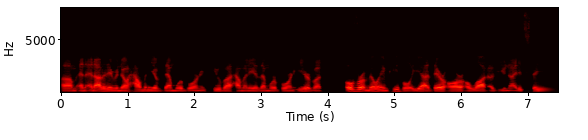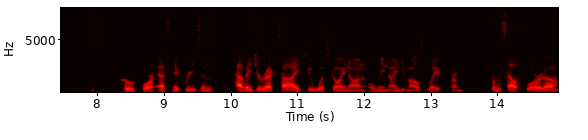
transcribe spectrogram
Um, and, and I don't even know how many of them were born in Cuba, how many of them were born here, but over a million people. Yeah, there are a lot of United States who, for ethnic reasons, have a direct tie to what's going on only 90 miles away from from South Florida.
